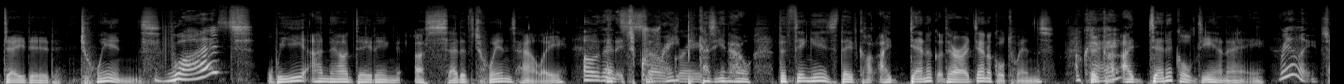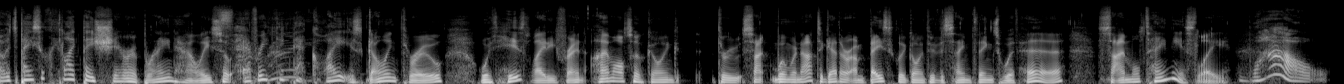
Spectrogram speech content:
dated twins. What? We are now dating a set of twins, Hallie. Oh, and that's it's so great, great. because you know the thing is they've got identical. They're identical twins. Okay. They've got identical DNA. Really? So it's basically like they share a brain, Hallie. So everything that Clay is going through with his lady friend, I'm also going through. When we're not together, I'm basically going through the same things with her simultaneously. Wow.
